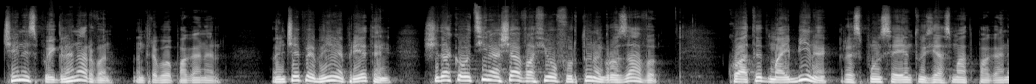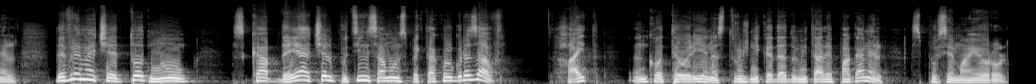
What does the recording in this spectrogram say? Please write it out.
ce ne spui, Glenarvan?" întrebă Paganel. Începe bine, prieteni, și dacă o ține așa, va fi o furtună grozavă." Cu atât mai bine, răspunse entuziasmat Paganel, de vreme ce tot nu scap de ea, cel puțin să am un spectacol grozav. Hait, încă o teorie năstrușnică de-a dumitale Paganel, spuse maiorul.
